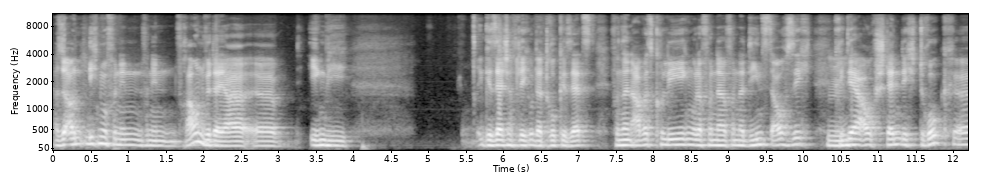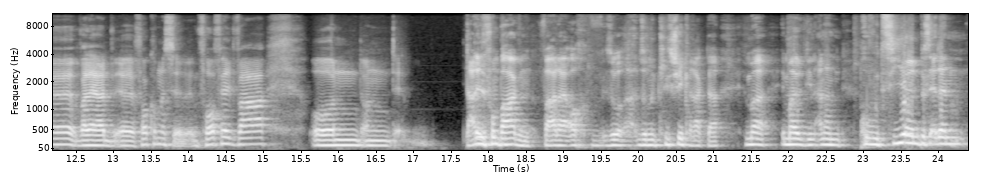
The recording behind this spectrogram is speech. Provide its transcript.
Also auch nicht nur von den, von den Frauen wird er ja äh, irgendwie gesellschaftlich unter Druck gesetzt. Von seinen Arbeitskollegen oder von der, von der Dienstaufsicht kriegt er auch ständig Druck, äh, weil er äh, Vorkommnis äh, im Vorfeld war. Und, und Daniel von Bargen war da auch so, so ein Klischee-Charakter. Immer, immer den anderen provozieren, bis er dann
